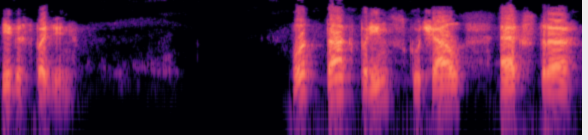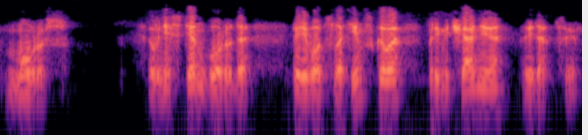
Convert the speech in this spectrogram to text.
и господине. Вот так принц скучал экстра Мурос, вне стен города, перевод с латинского, примечание редакции.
